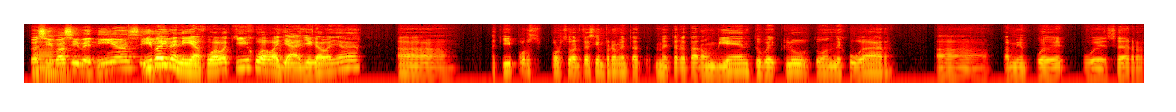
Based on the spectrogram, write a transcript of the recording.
Entonces ibas y venías. Iba y venía, jugaba aquí, jugaba allá, llegaba allá. Uh, aquí, por, por, suerte, siempre me, me, trataron bien, tuve club, tuve donde jugar. Uh, también pude, pude ser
